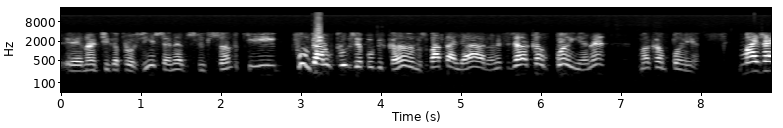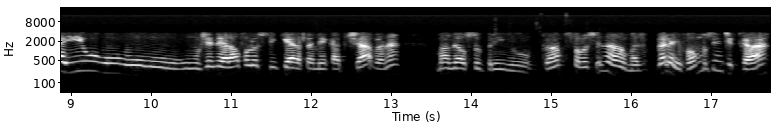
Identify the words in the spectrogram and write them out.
eh, na antiga província né, do Espírito Santo que fundaram clubes republicanos, batalharam, né, fizeram campanha, né, uma campanha. Mas aí o, o, um general falou assim, que era também capixaba, né? Manuel Sobrinho Campos falou assim, não, mas peraí, vamos indicar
